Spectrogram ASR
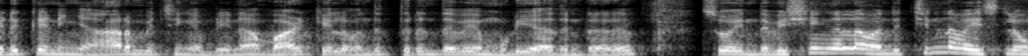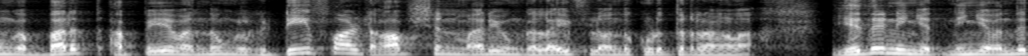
எடுக்க நீங்கள் ஆரம்பிச்சிங்க அப்படின்னா வாழ்க்கையில் வந்து திருந்தவே முடியாதுன்றாரு. ஸோ இந்த விஷயங்கள்லாம் வந்து சின்ன வயசில் உங்கள் பர்த் அப்பயே வந்து உங்களுக்கு டிஃபால்ட் ஆப்ஷன் மாதிரி உங்கள் லைஃப்பில் வந்து கொடுத்துட்றாங்களாம். எது நீங்கள் நீங்கள் வந்து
